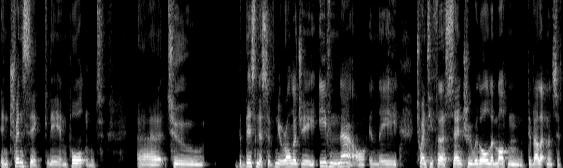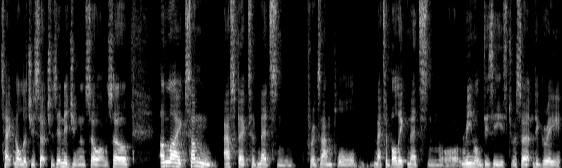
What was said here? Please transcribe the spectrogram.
intrinsically important uh, to the business of neurology, even now in the 21st century, with all the modern developments of technology such as imaging and so on. So, unlike some aspects of medicine, for example, metabolic medicine or renal disease to a certain degree,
